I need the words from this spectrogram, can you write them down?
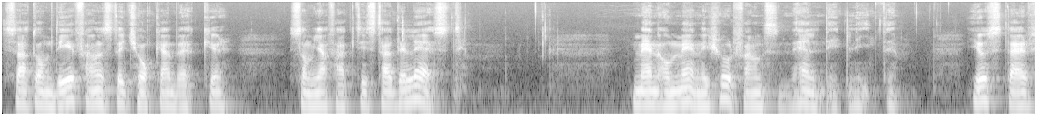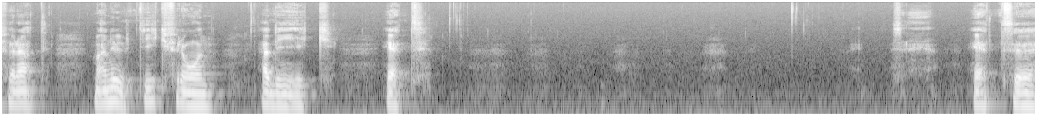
Så att om det fanns det tjocka böcker som jag faktiskt hade läst. Men om människor fanns väldigt lite. Just därför att man utgick från att det gick ett ett, eh,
